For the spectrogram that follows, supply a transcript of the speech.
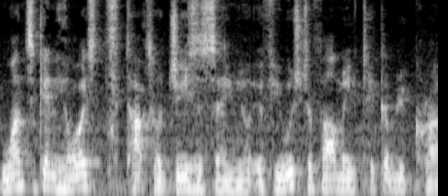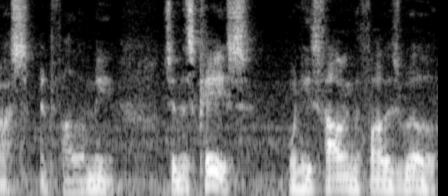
once again, he always t- talks about Jesus saying, you know, if you wish to follow me, take up your cross and follow me. So in this case, when he's following the Father's will,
